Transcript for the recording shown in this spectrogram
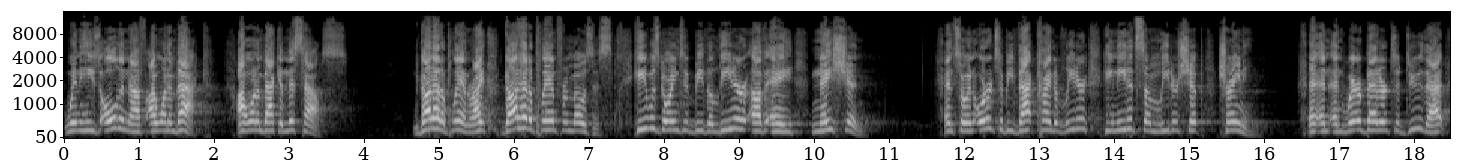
when he's old enough, I want him back. I want him back in this house. God had a plan, right? God had a plan for Moses. He was going to be the leader of a nation. And so, in order to be that kind of leader, he needed some leadership training. And, and, and where better to do that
